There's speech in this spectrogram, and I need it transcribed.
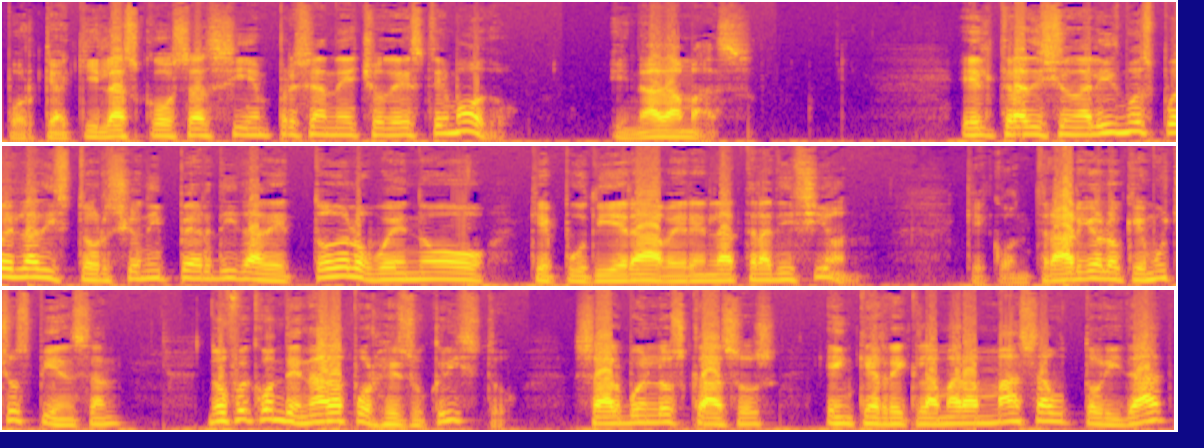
porque aquí las cosas siempre se han hecho de este modo, y nada más. El tradicionalismo es pues la distorsión y pérdida de todo lo bueno que pudiera haber en la tradición, que contrario a lo que muchos piensan, no fue condenada por Jesucristo, salvo en los casos en que reclamara más autoridad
